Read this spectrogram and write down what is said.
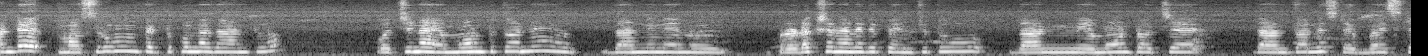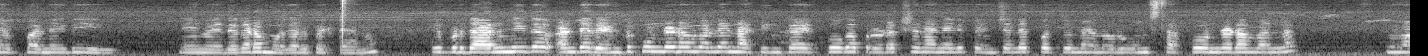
అంటే మష్రూమ్ పెట్టుకున్న దాంట్లో వచ్చిన అమౌంట్తోనే దాన్ని నేను ప్రొడక్షన్ అనేది పెంచుతూ దాన్ని అమౌంట్ వచ్చే దాంతోనే స్టెప్ బై స్టెప్ అనేది నేను ఎదగడం మొదలు పెట్టాను. ఇప్పుడు దాని మీద అంటే రెంట్కు ఉండడం వల్ల నాకు ఇంకా ఎక్కువగా ప్రొడక్షన్ అనేది పెంచలేకపోతున్నాను. రూమ్స్ తక్కువ ఉండడం వల్ల మా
